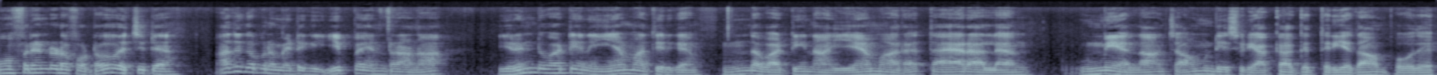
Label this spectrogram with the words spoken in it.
உன் ஃப்ரெண்டோட ஃபோட்டோவை வச்சுட்டேன். அதுக்கப்புறமேட்டுக்கு இப்போ என்றானா இரண்டு வாட்டி என்னை ஏமாத்திருக்கேன் இந்த வாட்டி நான் ஏமாற தயாராக இல்லை உண்மையெல்லாம் சாமுண்டேஸ்வரி அக்காவுக்கு தெரியதான் போகுது.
